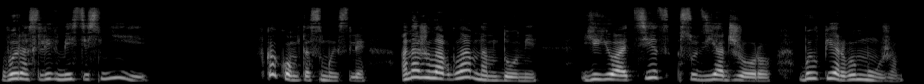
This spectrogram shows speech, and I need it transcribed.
вы росли вместе с Нией? В каком-то смысле. Она жила в главном доме. Ее отец, судья Джоро, был первым мужем.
